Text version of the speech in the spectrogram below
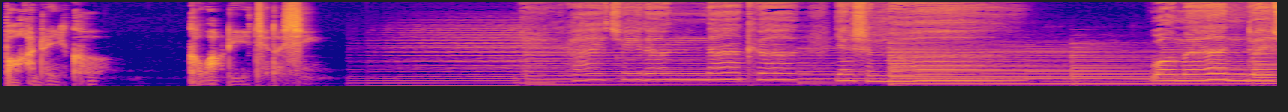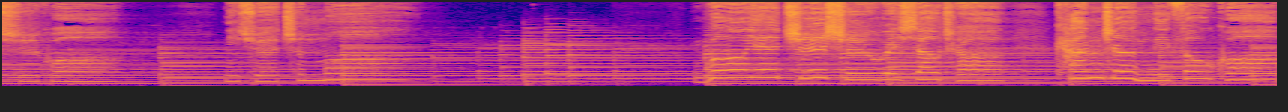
包含着一颗。渴望理解的心。你还记得那个眼神吗？我们对视过，你却沉默。我也只是微笑着看着你走过，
